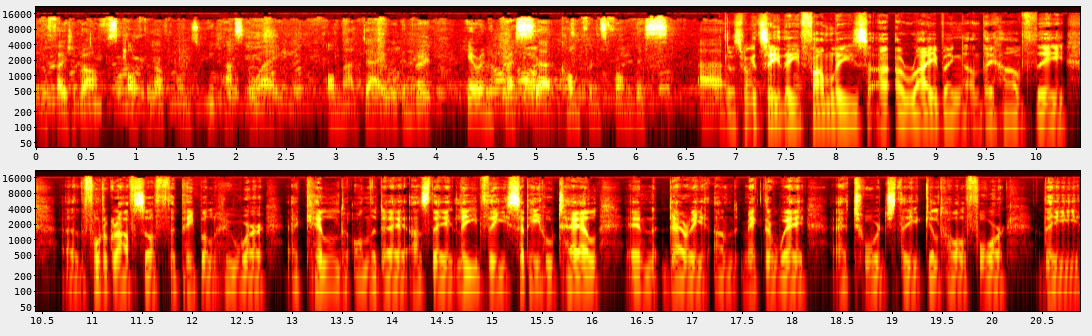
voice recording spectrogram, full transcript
the photographs of the loved ones who passed away on that day. We're going to be hearing a press uh, conference from this uh, As we can see, the families uh, arriving and they have the, uh, the photographs of the people who were uh, killed on the day as they leave the City Hotel in Derry and make their way uh, towards the Guildhall for the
